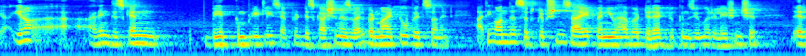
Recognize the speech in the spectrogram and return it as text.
Yeah, you know, I, I think this can be a completely separate discussion as well, but my two bits on it. I think on the subscription side, when you have a direct to consumer relationship, there,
